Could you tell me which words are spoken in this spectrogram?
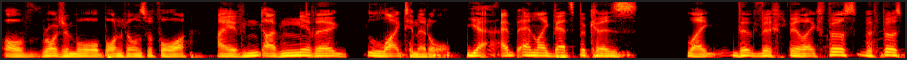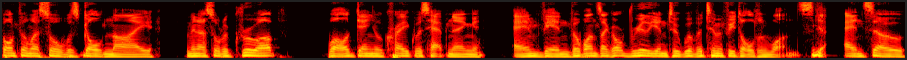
of Roger Moore Bond films before. I have n- I've never liked him at all, yeah, and, and like that's because like the, the the like first the first Bond film I saw was Goldeneye, and then I sort of grew up while Daniel Craig was happening, and then the ones I got really into were the Timothy Dalton ones. Yeah. and so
